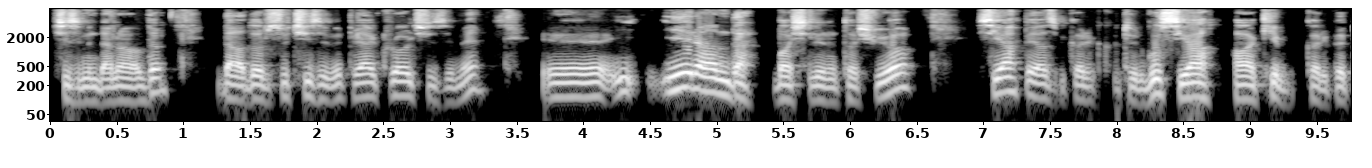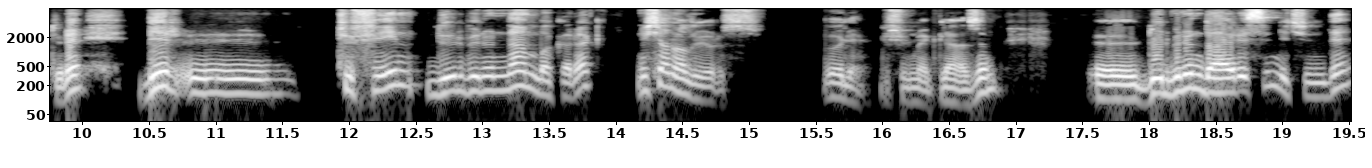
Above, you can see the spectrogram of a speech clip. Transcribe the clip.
çiziminden aldım. Daha doğrusu çizimi, Pierre Kroll çizimi. E, İran'da başlığını taşıyor siyah beyaz bir karikatür. Bu siyah hakim karikatüre bir e, tüfeğin dürbününden bakarak nişan alıyoruz. Böyle düşünmek lazım. E, dürbünün dairesinin içinde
